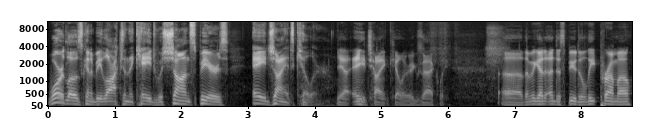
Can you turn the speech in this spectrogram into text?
Wardlow's going to be locked in the cage with Shawn Spears, a giant killer." yeah, a giant killer, exactly. Uh, then we got an undisputed elite promo.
